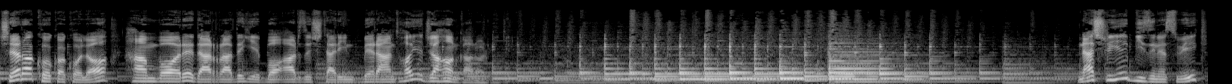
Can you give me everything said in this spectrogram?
چرا کوکاکولا همواره در رده با ارزشترین برندهای جهان قرار می‌گیره؟ نشریه بیزینس ویک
